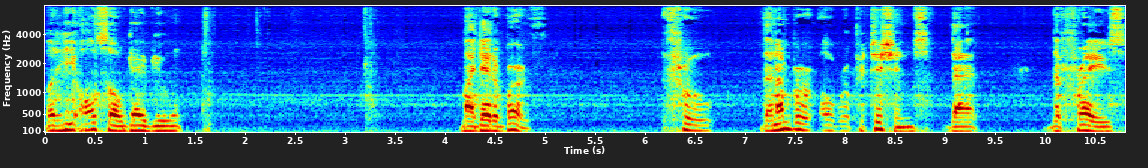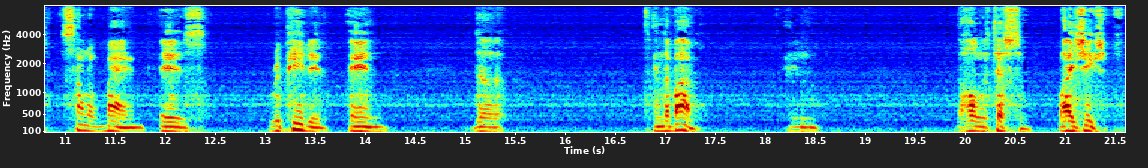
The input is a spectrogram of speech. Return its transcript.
but he also gave you my date of birth through the number of repetitions that the phrase Son of Man is repeated in the in the Bible, in the Holy Testament, by Jesus.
